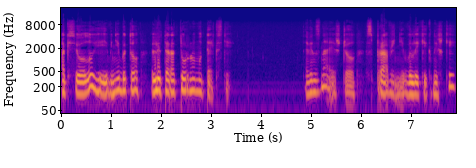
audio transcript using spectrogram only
аксіології в нібито літературному тексті. Він знає, що справжні великі книжки,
